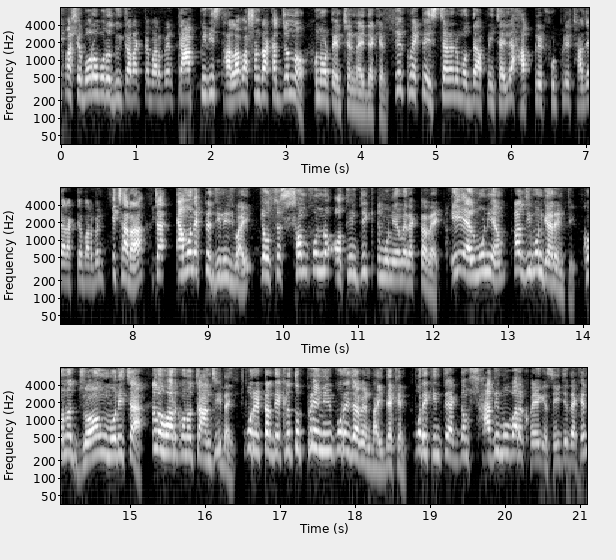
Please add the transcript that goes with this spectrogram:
এই পাশে বড় বড় দুইটা রাখতে পারবেন। কাপ পিরিস থালা, বাসন রাখার জন্য কোনো টেনশন নাই, দেখেন। এরকম একটা স্ট্যান্ডের মধ্যে আপনি চাইলে হাফ প্লেট ফুট প্লেট সাজিয়ে রাখতে পারবেন। এছাড়া এটা এমন একটা জিনিস ভাই, এটা হচ্ছে সম্পূর্ণ অথেন্টিক অ্যালুমিনিয়ামের একটা র্যাক। এই অ্যালুমিনিয়াম তার জীবন গ্যারেন্টি কোনো জং, মরিচা, কালো হওয়ার কোনো চান্সই নাই। পরেরটা দেখলে তো প্রেমই পড়ে যাবেন ভাই, দেখেন। পরে কিন্তু একদম শাদি মুবারক হয়ে গেছে। এই যে দেখেন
